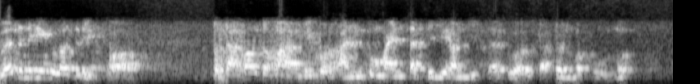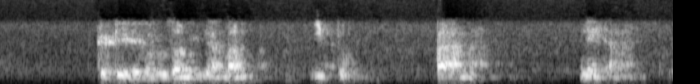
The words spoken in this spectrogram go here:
Berarti ini kalau cerita, betapa untuk memahami Quran itu mindset pikiran kita itu harus kadang merunut gede di manusia di zaman itu. Paham? Ini zaman itu.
